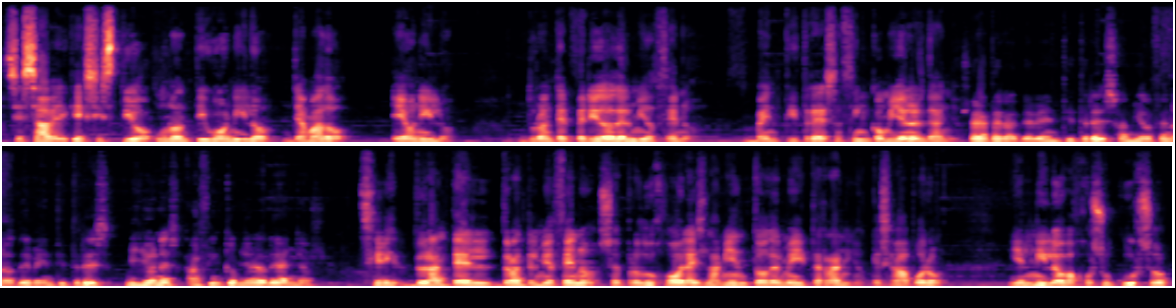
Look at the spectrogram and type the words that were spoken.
Se sabe que existió un antiguo Nilo llamado Eonilo durante el periodo del Mioceno, 23 a 5 millones de años. Espera, espera, de 23 a Mioceno, de 23 millones a 5 millones de años. Sí, durante el, durante el Mioceno se produjo el aislamiento del Mediterráneo, que se evaporó, y el Nilo bajó su curso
